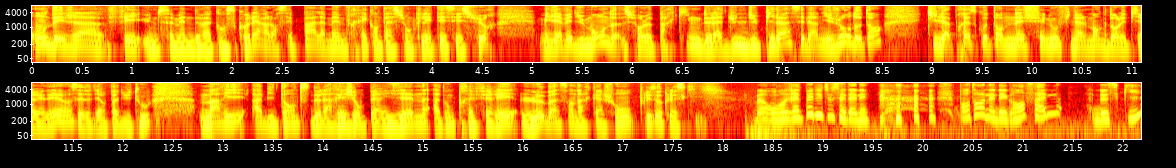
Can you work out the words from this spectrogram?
ont déjà fait une semaine de vacances scolaires. Alors c'est pas la même fréquentation que l'été, c'est sûr, mais il y avait du monde sur le parking de la dune du Pilat ces derniers jours, d'autant qu'il y a presque autant de neige chez nous finalement que dans les Pyrénées, hein, c'est-à-dire pas du tout. Marie, habitante de la région parisienne a donc préféré le bassin d'Arcachon plutôt que le ski. Ben, on regrette pas du tout cette année. Pourtant, on est des grands fans de ski,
